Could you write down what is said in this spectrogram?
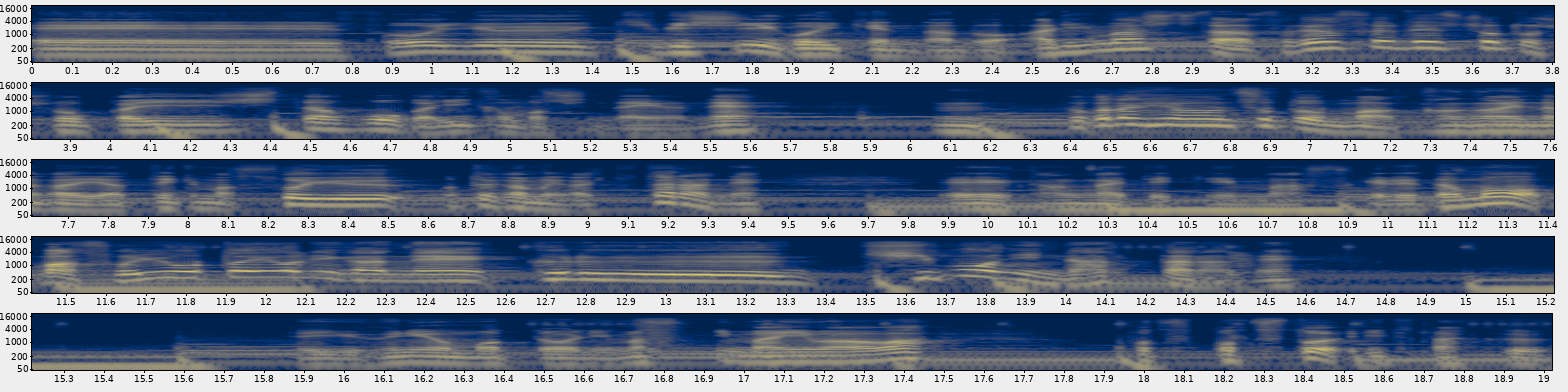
えー、そういう厳しいご意見などありましたら、それはそれでちょっと紹介した方がいいかもしれないよね。うん、そこら辺をちょっとまあ考えながらやっていきます。そういうお手紙が来たらね、えー、考えていきますけれども、まあそういうお便りがね、来る規模になったらね、っていうふうに思っております。今今は、ポツポツといただく、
